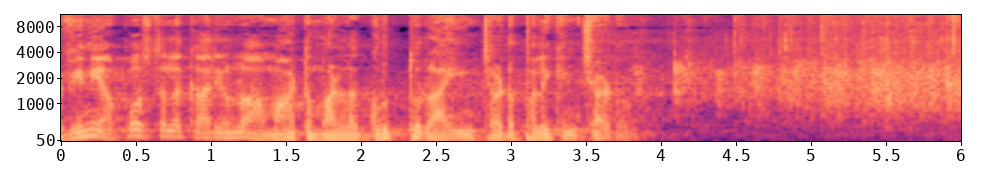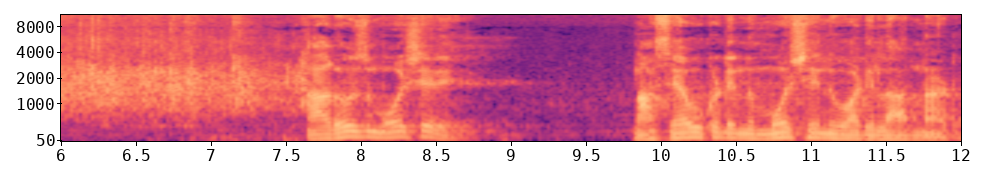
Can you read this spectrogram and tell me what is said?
విని అపోస్తల కార్యంలో ఆ మాట మళ్ళా గుర్తు రాయించాడు పలికించాడు. ఆ రోజు మోషే నా సేవకుడైన మోషేని వాడిలా అన్నాడు.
